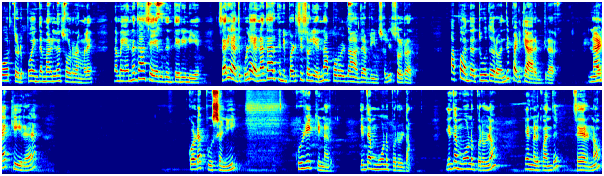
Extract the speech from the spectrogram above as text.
போர் தொடுப்போம் இந்த மாதிரிலாம் சொல்கிறாங்களே நம்ம என்ன தான் செய்கிறதுன்னு தெரியலையே. சரி அதுக்குள்ளே என்ன தான் இருக்குது நீ படித்து சொல்லி என்ன பொருள் தான் அது அப்படின்னு சொல்லி சொல்கிறார் அப்போ அந்த தூதர் வந்து படிக்க ஆரம்பிக்கிறார். நடக்கீரை கொடைப்பூசணி குழிக்கிணறு. இந்த மூணு பொருள் தான் இந்த மூணு பொருளும் எங்களுக்கு வந்து சேரணும்.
